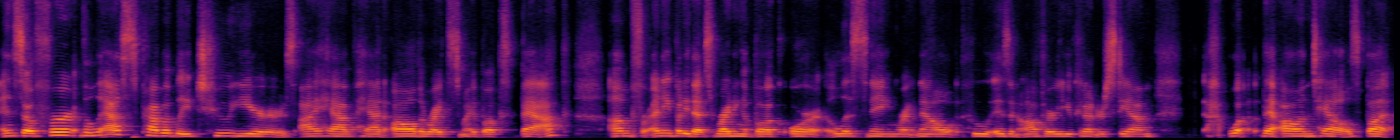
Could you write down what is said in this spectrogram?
And so for the last probably two years, I have had all the rights to my books back. Um, for anybody that's writing a book or listening right now who is an author, you can understand what that all entails. But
